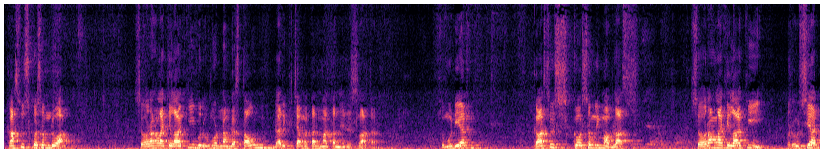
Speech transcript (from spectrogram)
kasus 02 seorang laki-laki berumur 16 tahun dari Kecamatan Matan Hede Selatan. Kemudian kasus 015 seorang laki-laki berusia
